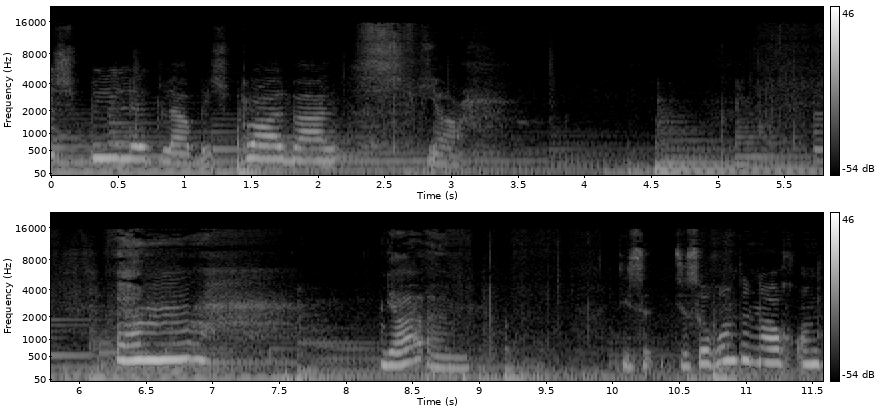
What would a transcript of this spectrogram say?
Ich spiele, glaube ich, Brawlball. Ja. Ähm, ja, ähm, diese, diese Runde noch und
